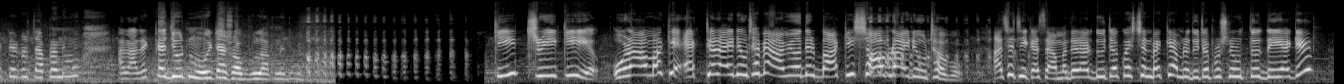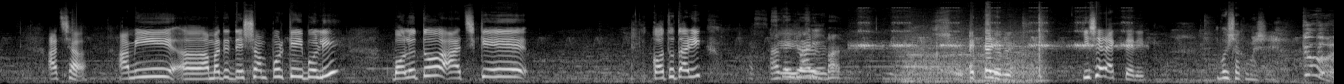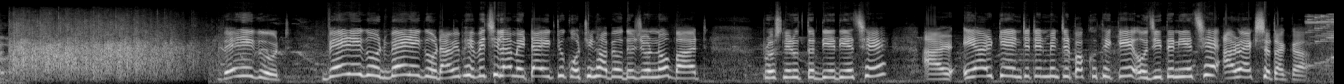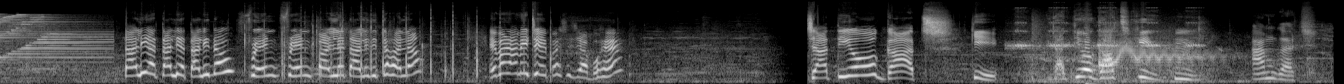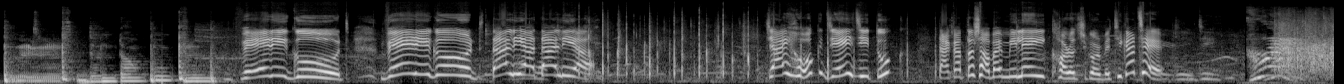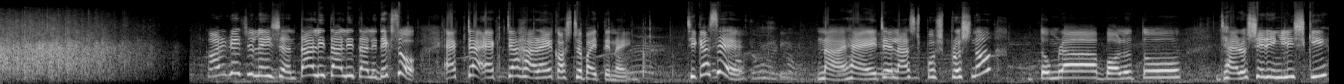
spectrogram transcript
একটা করে আপনার দিমু আর আরেকটা উঠবো ওইটা সবগুলো আপনার দিবো কি ট্রিকি ওরা আমাকে একটা রাইডে উঠাবে আমি ওদের বাকি সব রাইডে উঠাবো। আচ্ছা ঠিক আছে আমাদের আর দুইটা কোয়েশ্চেন বাকি আমরা দুইটা প্রশ্নের উত্তর দেই আগে। আচ্ছা আমি আমাদের দেশ সম্পর্কেই বলি। বলো তো আজকে কত তারিখ? একটা কিসের এক তারিখ? বৈশাখ মাসে। Very good very good very good আমি ভেবেছিলাম এটা একটু কঠিন হবে ওদের জন্য বাট প্রশ্নের উত্তর দিয়ে দিয়েছে। আর এআর কে এন্টারটেনমেন্টের পক্ষ থেকে ও জিতে নিয়েছে আরও একশো টাকা। তালিয়া তালিয়া তালি দাও। ফ্রেন্ড ফ্রেন্ড পারলে তালি দিতে হয় না। এবার আমি এই পাশে যাব হ্যাঁ? জাতীয় গাছ কি? জাতীয় গাছ কি? হুম। আম গাছ। ভেরি গুড ভেরি গুড তালিয়া তালিয়া। যাই হোক যেই জিতুক টাকা তো সবাই মিলেই খরচ করবে ঠিক আছে? জি কনগ্রেচুলেশন তালি তালি তালি। দেখছ একটা একটা হারায় কষ্ট পাইতে নাই ঠিক আছে? না হ্যাঁ এটাই লাস্ট প্রশ্ন। তোমরা বলো তো ঢ্যাঁড়সের ইংলিশ কি?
